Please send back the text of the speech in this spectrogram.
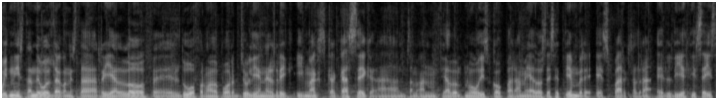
Whitney están de vuelta con esta Real Love, eh, el dúo formado por Julian Elric y Max Kakase, que han anunciado un nuevo disco para mediados de septiembre. Spark saldrá el 16.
